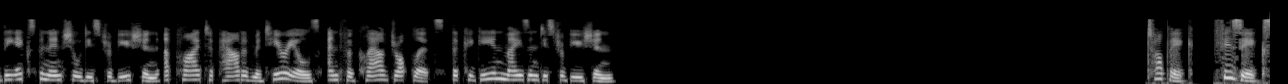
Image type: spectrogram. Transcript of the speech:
the exponential distribution, applied to powdered materials materials, and for cloud droplets, the Khrgian-Mazin distribution. Topic: Physics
